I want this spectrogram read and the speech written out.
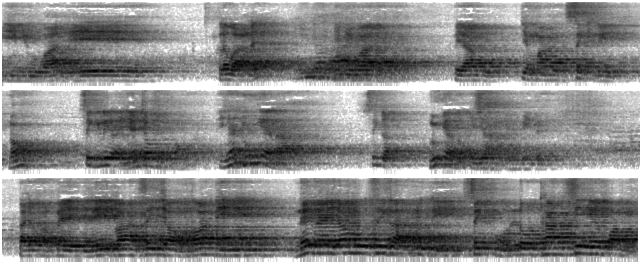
မြေမြူပါလေခလုတ်ပါလေမြေမြူပါလေဘုရားကိုပြင်မာစိတ်ကလေးနော်စိတ်ကလေးကအရင်ကြောက်တယ်ပေါ့အရင်နုညံ့တာစိတ်ကနုညံ့တော့အရာပဲပြီးတယ် ဒါကြောင့်အပယ်လေးပါးစိတ်ကြောင့်သွားသည်နိဗ္ဗာန်ရောက်ဖို့စိတ်ကပြုသည်စိတ်ကိုလွန်ထားဆင်းရဲပွားမယ်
